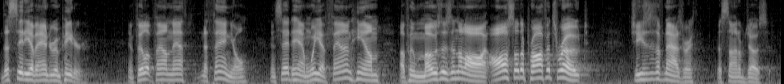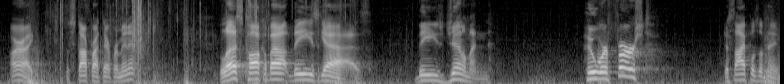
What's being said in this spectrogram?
the city of Andrew and Peter. And Philip found Nathanael and said to him, We have found him of whom Moses in the law and also the prophets wrote, Jesus of Nazareth, the son of Joseph. All right, let's stop right there for a minute. Let's talk about these guys, these gentlemen, who were first disciples of whom?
